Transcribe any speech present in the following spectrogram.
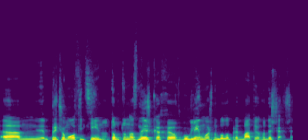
ем, причому офіційно. Тобто на знижках в Гуглі можна було придбати його дешевше.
